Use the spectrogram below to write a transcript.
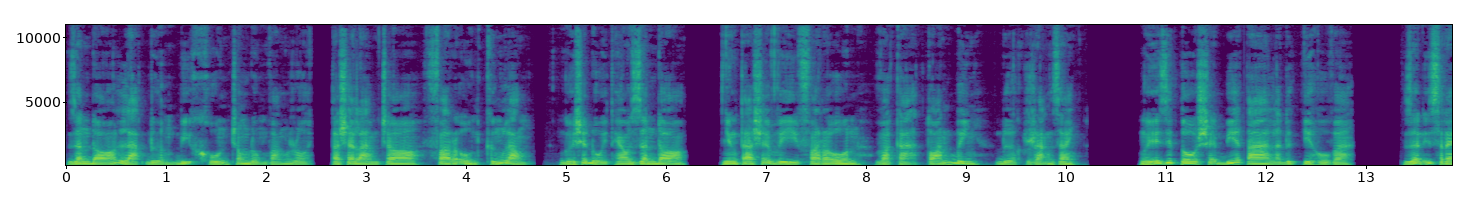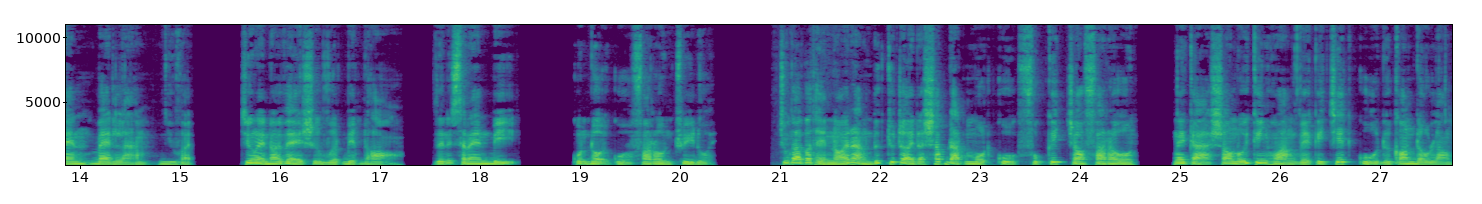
dân đó lạc đường bị khốn trong đồng vắng rồi. Ta sẽ làm cho Pharaoh cứng lòng, người sẽ đuổi theo dân đó, nhưng ta sẽ vì Pharaoh và cả toán binh được rạng danh. Người Egypto sẽ biết ta là Đức Giê-hô-va. Dân Israel bèn làm như vậy. Chương này nói về sự vượt biển đỏ. Dân Israel bị quân đội của Pharaoh truy đuổi. Chúng ta có thể nói rằng Đức Chúa Trời đã sắp đặt một cuộc phục kích cho Pharaoh, ngay cả sau nỗi kinh hoàng về cái chết của đứa con đầu lòng.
